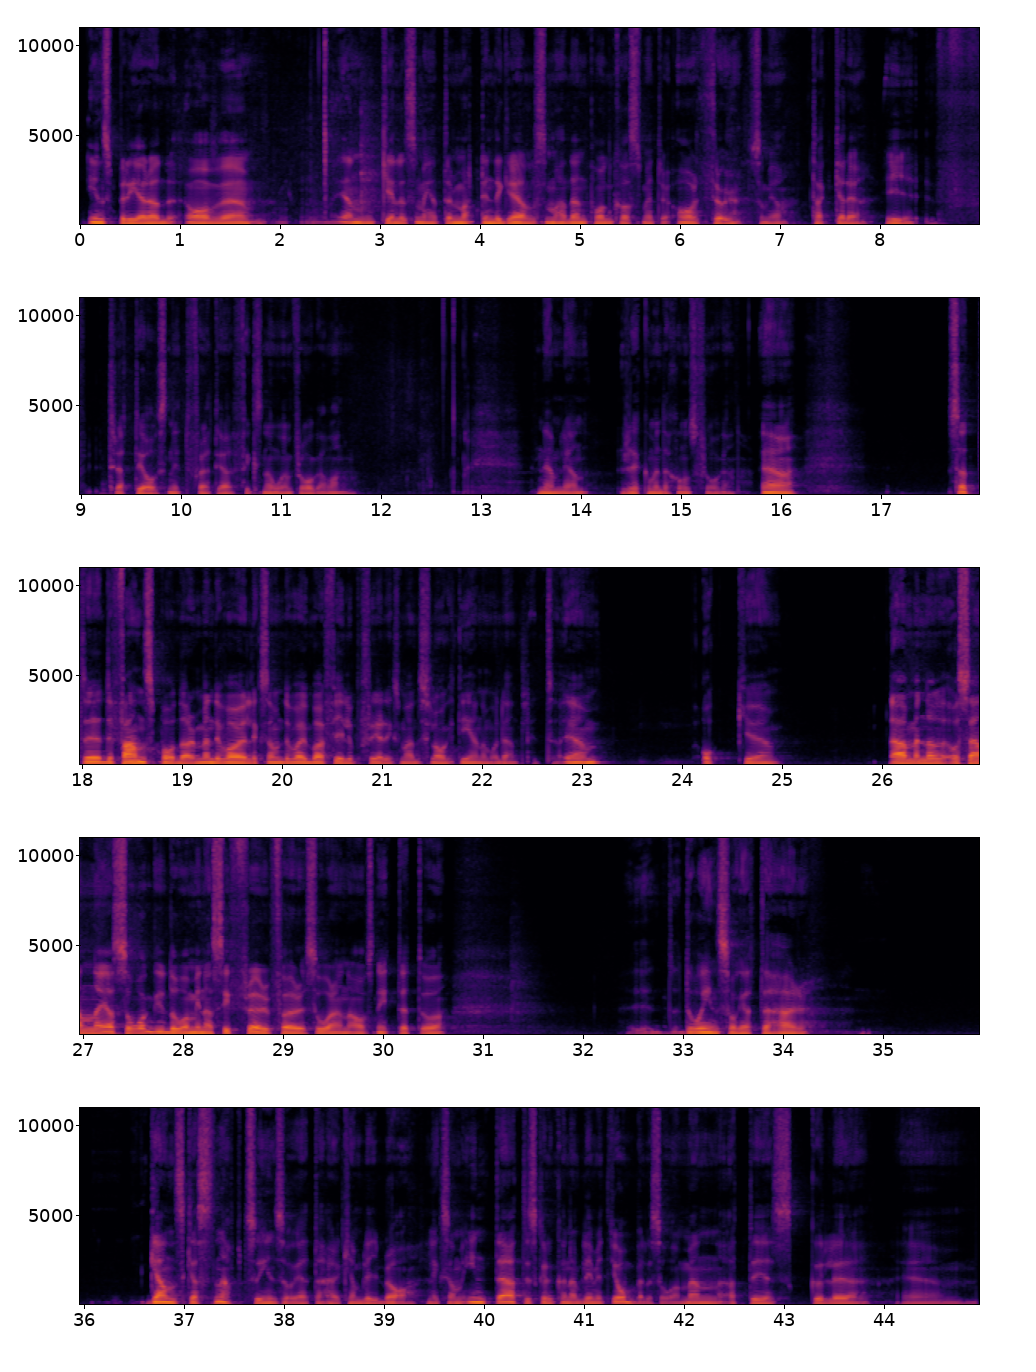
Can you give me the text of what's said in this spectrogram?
inspirerad av eh, en kille som heter Martin Degrell som hade en podcast som heter Arthur som jag tackade i 30 avsnitt för att jag fick sno en fråga av honom. Nämligen rekommendationsfrågan. Eh, så att eh, det fanns poddar, men det var, liksom, det var ju bara Filip och Fredrik som hade slagit igenom ordentligt. Ehm, och, eh, ja, men, och, och sen när jag såg då mina siffror för Soran-avsnittet och då insåg jag att det här... Ganska snabbt så insåg jag att det här kan bli bra. Liksom, inte att det skulle kunna bli mitt jobb eller så, men att det skulle... Eh,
